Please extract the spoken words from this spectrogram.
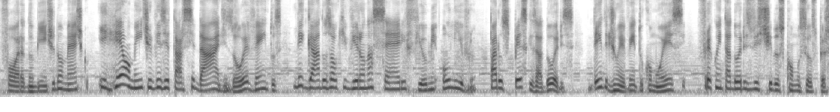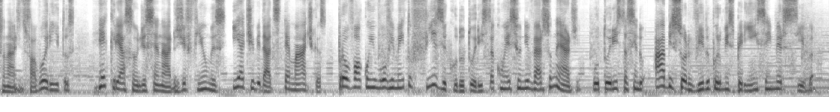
fora do ambiente doméstico e realmente visitar cidades ou eventos ligados ao que viram na série, filme ou livro. Para os pesquisadores, dentro de um evento como esse, frequentadores vestidos como seus personagens favoritos, recriação de cenários de filmes e atividades temáticas provocam o envolvimento físico do turista com esse universo nerd, o turista sendo absorvido por uma experiência imersiva.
